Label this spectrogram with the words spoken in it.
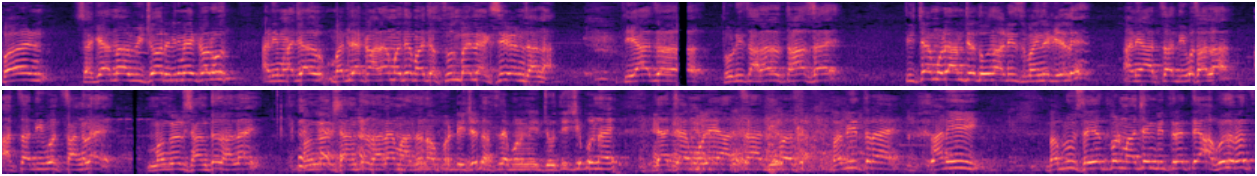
पण सगळ्यांना विचार विनिमय करून आणि माझ्या मधल्या काळामध्ये माझ्या सुनबाईला ऍक्सिडेंट झाला. ती आज थोडी चालायला त्रास आहे. तिच्यामुळे आमचे दोन अडीच महिने गेले आणि आजचा दिवस आला. आजचा दिवस चांगला आहे. मंगळ शांत झालाय. मंगळ शांत झालाय. माझं नाव पंडित असल्यामुळे मी ज्योतिषी पण आहे. त्याच्यामुळे आजचा दिवस पवित्र आहे. आणि बबलू सय्यद पण माझे मित्र आहेत. ते अगोदरच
